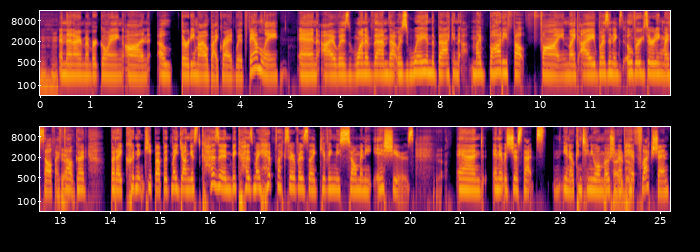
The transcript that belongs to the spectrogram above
Mm-hmm. And then I remember going on a 30 mile bike ride with family. And I was one of them that was way in the back, and my body felt fine. Like I wasn't ex- overexerting myself. I yeah. felt good, but I couldn't keep up with my youngest cousin because my hip flexor was like giving me so many issues. Yeah. And and it was just that you know continual motion of hip flexion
